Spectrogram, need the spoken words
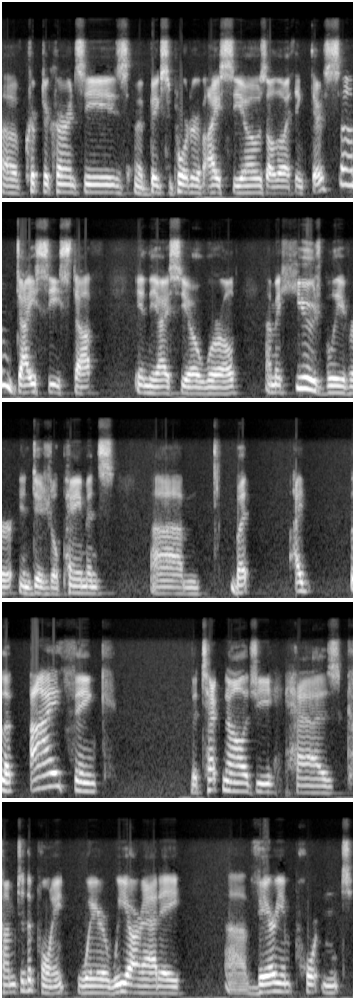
of cryptocurrencies. I'm a big supporter of ICOs, although I think there's some dicey stuff in the ICO world. I'm a huge believer in digital payments, um, but I look. I think the technology has come to the point where we are at a uh, very important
